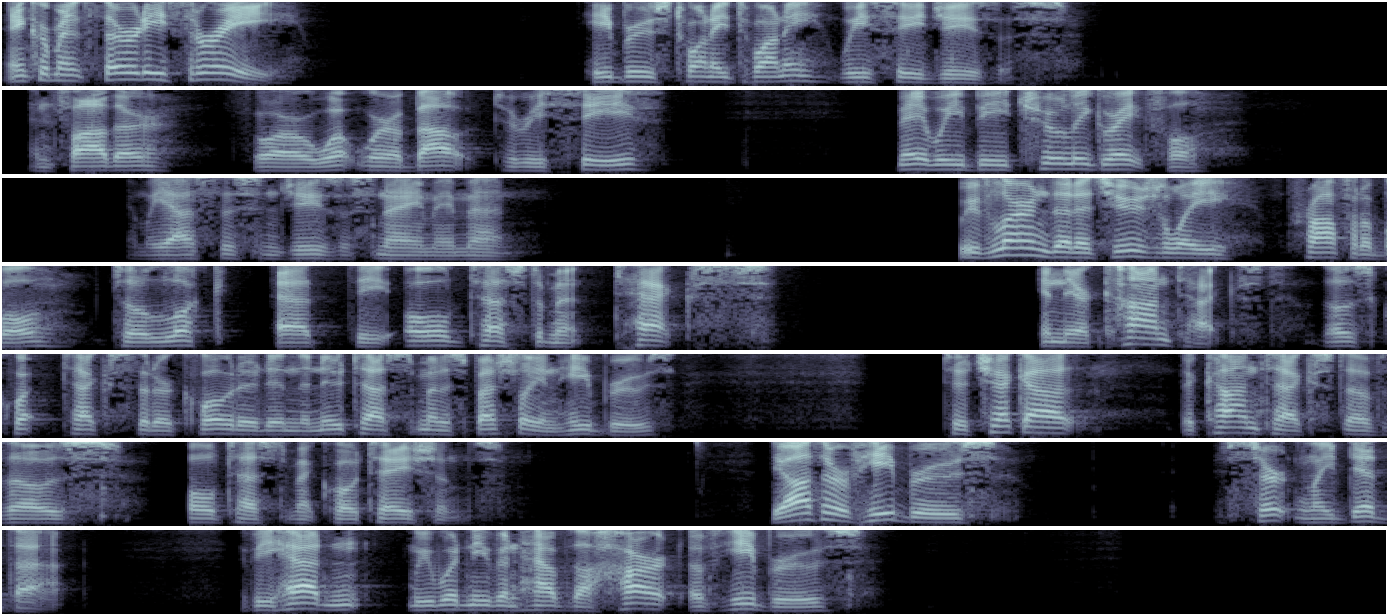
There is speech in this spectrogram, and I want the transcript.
Increment 33. Hebrews 2020, we see Jesus. And Father, for what we're about to receive, may we be truly grateful. And we ask this in Jesus' name, amen. We've learned that it's usually profitable to look at the Old Testament texts in their context, those texts that are quoted in the New Testament, especially in Hebrews, to check out the context of those Old Testament quotations. The author of Hebrews certainly did that. If he hadn't, we wouldn't even have the heart of Hebrews,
